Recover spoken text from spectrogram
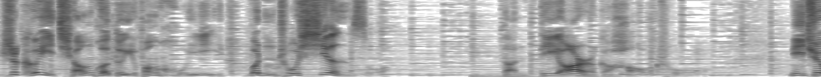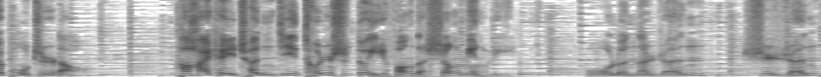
是可以强迫对方回忆，问出线索。但第二个好处，你却不知道，它还可以趁机吞噬对方的生命力，无论那人是人，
